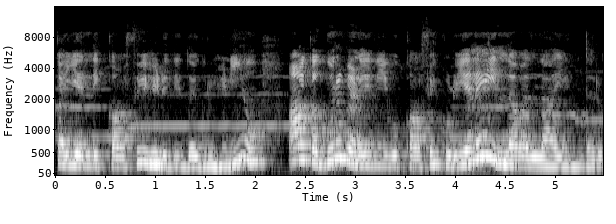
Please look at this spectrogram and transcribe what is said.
ಕೈಯಲ್ಲಿ ಕಾಫಿ ಹಿಡಿದಿದ್ದ ಗೃಹಿಣಿಯು, ಆಗ ಗುರುಗಳೇ, ನೀವು ಕಾಫಿ ಕುಡಿಯಲೇ ಇಲ್ಲವಲ್ಲ ಎಂದರು.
